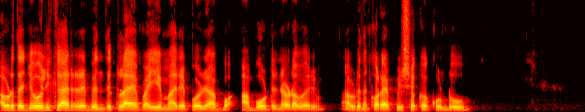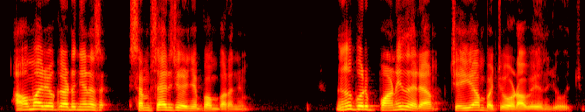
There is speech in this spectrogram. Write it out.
അവിടുത്തെ ജോലിക്കാരുടെ ബന്ധുക്കളായ പയ്യന്മാരെപ്പോഴും ആ ബോട്ടിന്റെ അവിടെ വരും. അവിടുന്ന് കുറേ ഫിഷൊക്കെ കൊണ്ടുപോകും. അവന്മാരൊക്കെ ആയിട്ട് ഇങ്ങനെ സംസാരിച്ച് കഴിഞ്ഞപ്പം പറഞ്ഞു നിങ്ങൾക്കൊരു പണി തരാം ചെയ്യാൻ പറ്റുമോടാവേ എന്ന് ചോദിച്ചു.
